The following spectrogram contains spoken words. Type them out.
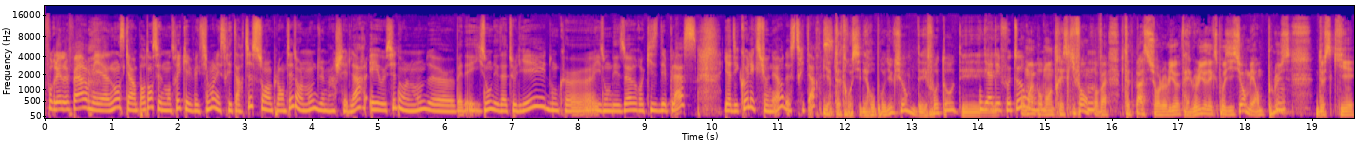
pourrais le faire. Mais euh, non, ce qui est important, c'est de montrer qu'effectivement, les street artistes sont implantés dans le monde du marché de l'art et aussi dans le monde. euh, des- ils ont des ateliers, donc ils ont des œuvres qui se déplacent. Il y a des collectionneurs de street art. Il y a peut-être aussi des reproductions, des photos, des. Il y a des photos. Au moins pour montrer ce qu'ils font. Mm. Enfin, peut-être pas sur le lieu, enfin, le lieu d'exposition, mais en plus de ce qui est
